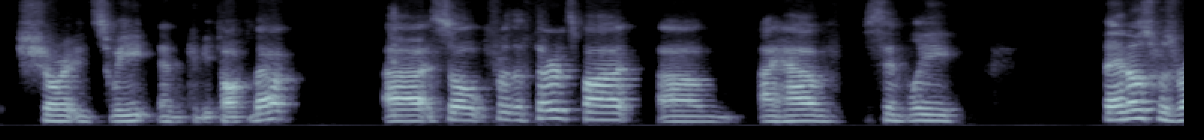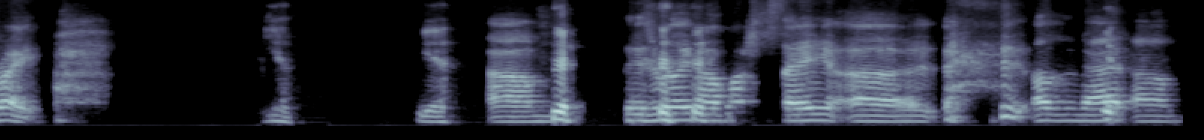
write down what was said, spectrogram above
short and sweet and can be talked about. Uh, so for the third spot, um, I have simply Thanos was right. Yeah. Yeah. Um, there's really not much to say uh, other than that. Um,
